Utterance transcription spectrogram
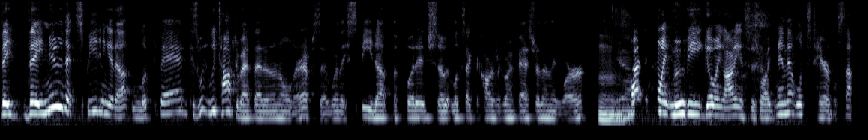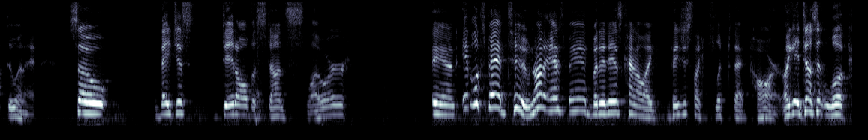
they they knew that speeding it up looked bad because we, we talked about that in an older episode where they speed up the footage so it looks like the cars are going faster than they were. Mhm. Yeah. By this point, movie going audiences were like, man, that looks terrible. Stop doing that. So they just did all the stunts slower. And it looks bad too. Not as bad, but it is kind of like they just like flipped that car. Like it doesn't look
